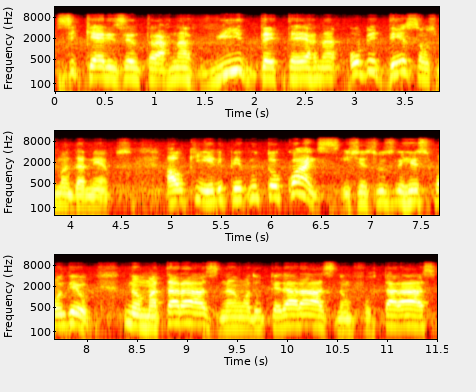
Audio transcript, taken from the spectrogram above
Se queres entrar na vida eterna, obedeça aos mandamentos. Ao que ele perguntou quais, e Jesus lhe respondeu: Não matarás, não adulterarás, não furtarás,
